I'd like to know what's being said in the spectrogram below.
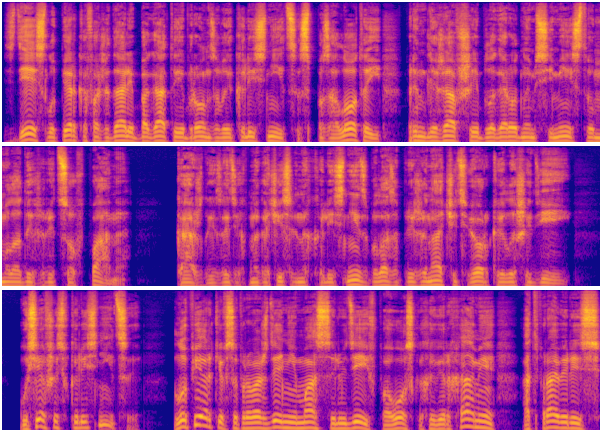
Здесь Луперков ожидали богатые бронзовые колесницы с позолотой, принадлежавшие благородным семействам молодых жрецов пана. Каждая из этих многочисленных колесниц была запряжена четверкой лошадей. Усевшись в колесницы, Луперки в сопровождении массы людей в повозках и верхами отправились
